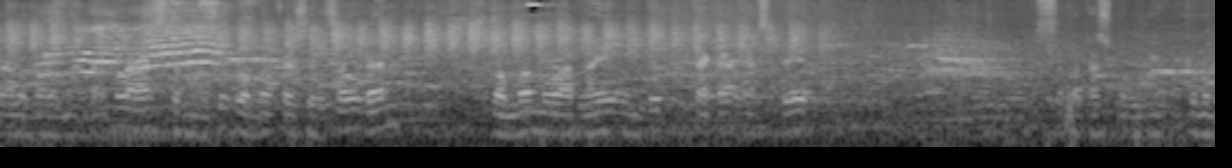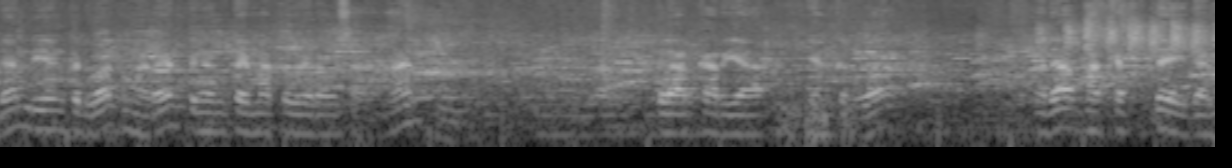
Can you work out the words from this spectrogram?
ada lomba-lomba antar kelas termasuk lomba fashion show dan lomba mewarnai untuk TK SD sebatas bumi. Kemudian di yang kedua kemarin dengan tema kewirausahaan gelar karya yang kedua ada market day dan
